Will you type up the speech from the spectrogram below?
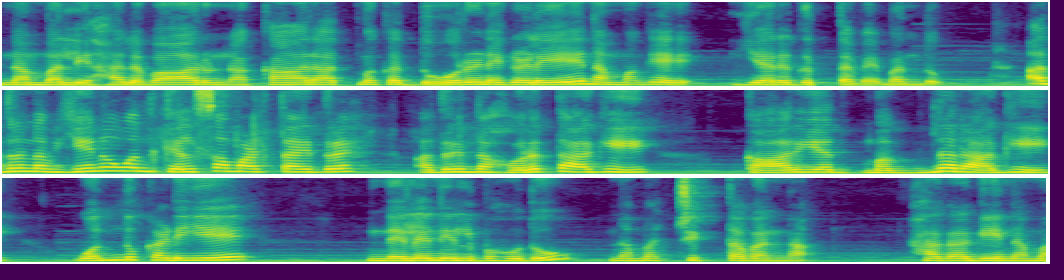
ನಮ್ಮಲ್ಲಿ ಹಲವಾರು ನಕಾರಾತ್ಮಕ ಧೋರಣೆಗಳೇ ನಮಗೆ ಎರಗುತ್ತವೆ ಬಂದು. ಆದರೆ ನಾವು ಏನೋ ಒಂದು ಕೆಲಸ ಮಾಡ್ತಾ ಇದ್ರೆ ಅದರಿಂದ ಹೊರತಾಗಿ ಕಾರ್ಯ ಮಗ್ನರಾಗಿ ಒಂದು ಕಡೆಯೇ ನೆಲೆ ನಿಲ್ಲಬಹುದು ನಮ್ಮ ಚಿತ್ತವನ್ನು. ಹಾಗಾಗಿ ನಮ್ಮ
